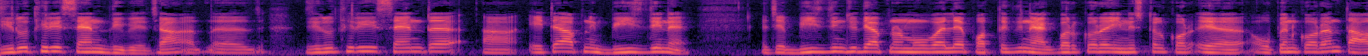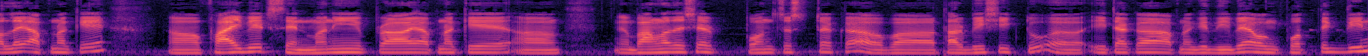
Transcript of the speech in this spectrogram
জিরো থ্রি সেন্ট দিবে। যা জিরো থ্রি সেন্ট এটা আপনি বিশ দিনে, এই যে বিশ দিন যদি আপনার মোবাইলে প্রত্যেক দিন একবার করে ইনস্টল ওপেন করেন, তাহলে আপনাকে ফাইভ এইট সেন্ট মানে প্রায় আপনাকে বাংলাদেশের পঞ্চাশ টাকা বা তার বেশি একটু এই টাকা আপনাকে দিবে এবং প্রত্যেক দিন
